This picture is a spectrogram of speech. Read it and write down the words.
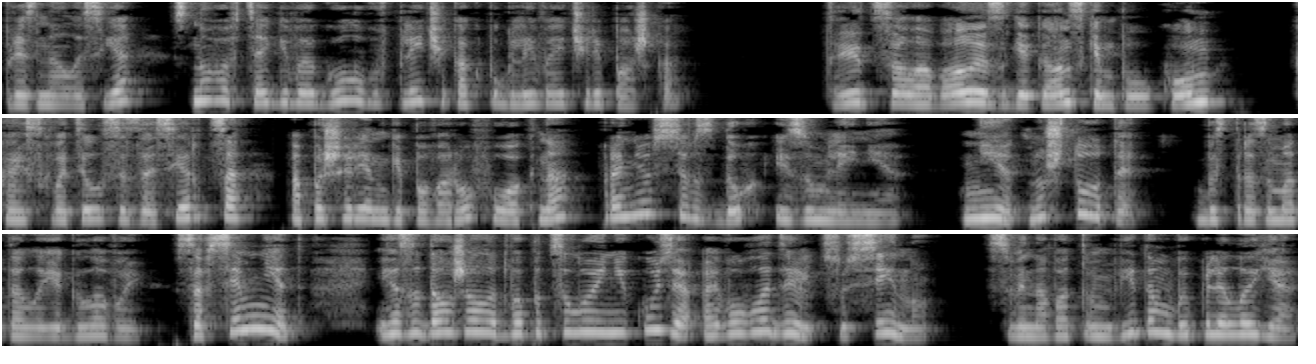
Призналась я, снова втягивая голову в плечи, как пугливая черепашка. «Ты целовалась с гигантским пауком?» Кай схватился за сердце, а по шеренге поваров у окна пронесся вздох изумления. «Нет, ну что ты!» – быстро замотала я головой. «Совсем нет. Я задолжала два поцелуя не Кузя, а его владельцу, Сину. С виноватым видом выпалила я.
